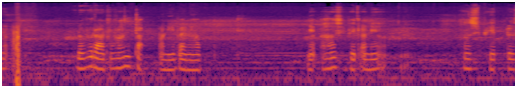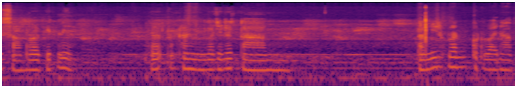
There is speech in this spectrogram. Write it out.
นะแล้วเวลาทุกท่านจับอันนี้ไปนะครับ เนี่ยห้าสิบเพชรอันนี้ห้าสิบเพชรหรือสามร้อยเพชรเนี่ย และทุกท่านก็จะได้ตาม ตามที่ทุกท่านกดไว้นะครับ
